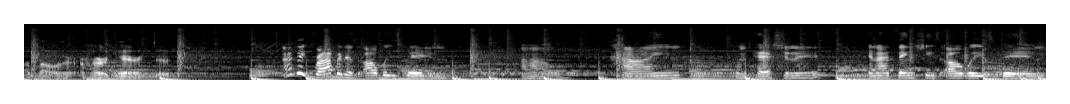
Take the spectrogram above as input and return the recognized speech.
about her, her character. I think Robin has always been um, kind, compassionate, and I think she's always been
